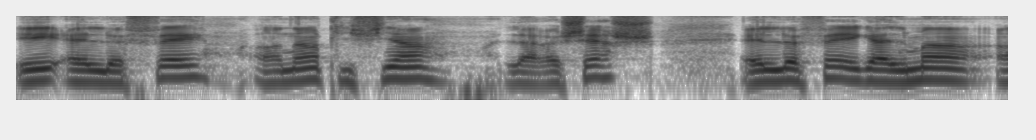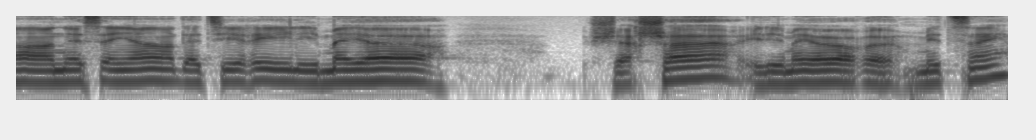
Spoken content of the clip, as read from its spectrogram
Et elle le fait en amplifiant la recherche, elle le fait également en essayant d'attirer les meilleurs chercheurs et les meilleurs euh, médecins.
